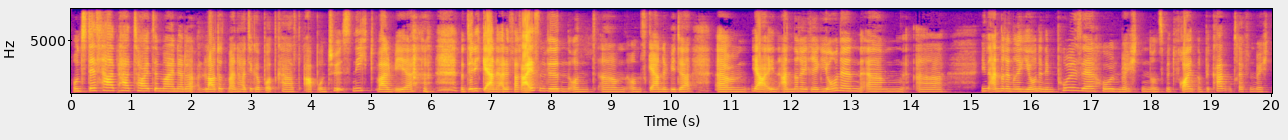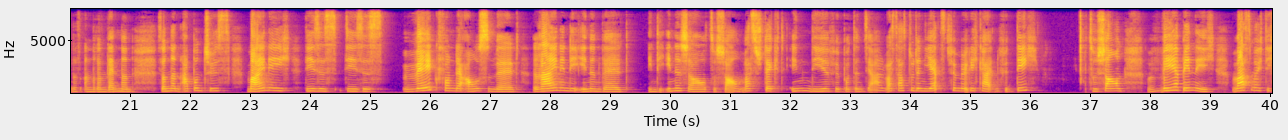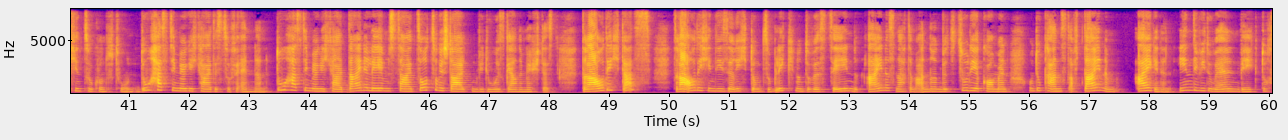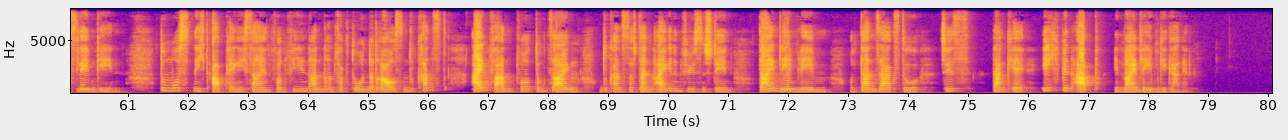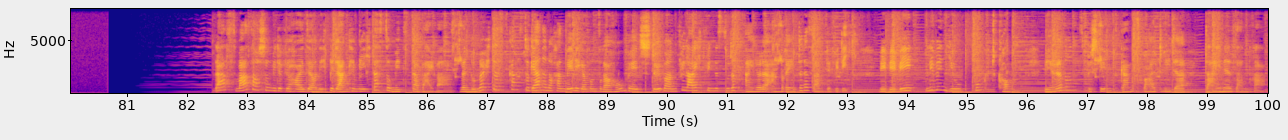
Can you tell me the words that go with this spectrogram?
Und deshalb hat heute meine, lautet mein heutiger Podcast ab und tschüss, nicht weil wir natürlich gerne alle verreisen würden und ähm, uns gerne wieder ähm, ja in andere Regionen ähm, äh, in anderen Regionen Impulse holen möchten, uns mit Freunden und Bekannten treffen möchten aus anderen Ländern, sondern ab und tschüss meine ich dieses, dieses Weg von der Außenwelt rein in die Innenwelt, in die Innenschau zu schauen, was steckt in dir für Potenzial, was hast du denn jetzt für Möglichkeiten für dich zu schauen, wer bin ich, was möchte ich in Zukunft tun. Du hast die Möglichkeit, es zu verändern. Du hast die Möglichkeit, deine Lebenszeit so zu gestalten, wie du es gerne möchtest. Trau dich das, trau dich in diese Richtung zu blicken und du wirst sehen, eines nach dem anderen wird zu dir kommen und du kannst auf deinem eigenen, individuellen Weg durchs Leben gehen. Du musst nicht abhängig sein von vielen anderen Faktoren da draußen. Du kannst Eigenverantwortung zeigen und du kannst auf deinen eigenen Füßen stehen, dein Leben leben und dann sagst du, tschüss, danke, ich bin ab in mein Leben gegangen. Das war's auch schon wieder für heute und ich bedanke mich, dass du mit dabei warst. Wenn du möchtest, kannst du gerne noch ein wenig auf unserer Homepage stöbern. Vielleicht findest du das ein oder andere Interessante für dich. www.livingyou.com wir hören uns bestimmt ganz bald wieder. Deine Sandra.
